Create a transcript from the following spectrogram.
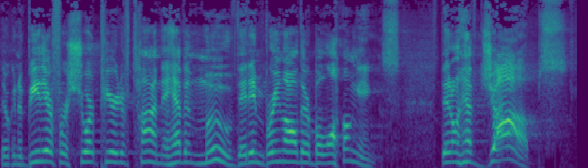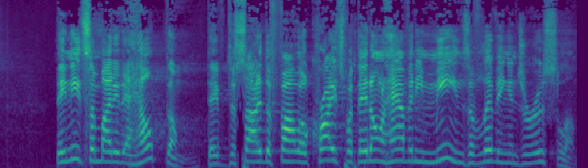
They were going to be there for a short period of time. They haven't moved, they didn't bring all their belongings, they don't have jobs. They need somebody to help them. They've decided to follow Christ, but they don't have any means of living in Jerusalem.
